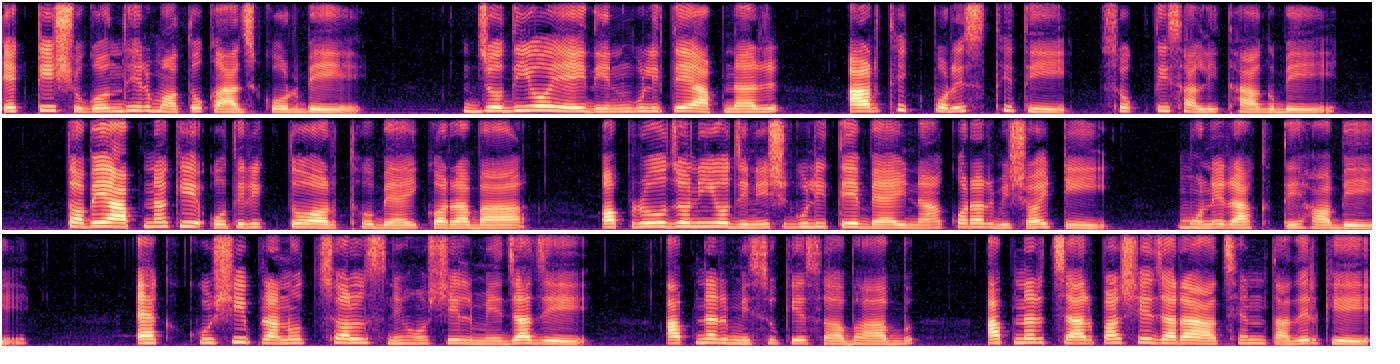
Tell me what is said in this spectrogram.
একটি সুগন্ধির মতো কাজ করবে। যদিও এই দিনগুলিতে আপনার আর্থিক পরিস্থিতি শক্তিশালী থাকবে। তবে আপনাকে অতিরিক্ত অর্থ ব্যয় করা বা অপ্রয়োজনীয় জিনিসগুলিতে ব্যয় না করার বিষয়টি মনে রাখতে হবে। এক খুশি প্রাণোচ্ছল স্নেহশীল মেজাজে আপনার মিশুকে স্বভাব, আপনার চারপাশে যারা আছেন তাদেরকে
